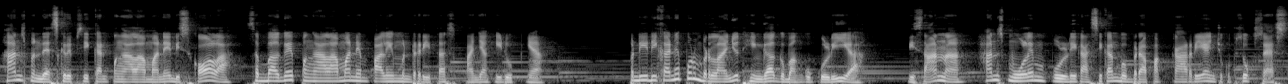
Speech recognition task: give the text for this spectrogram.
Hans mendeskripsikan pengalamannya di sekolah sebagai pengalaman yang paling menderita sepanjang hidupnya. Pendidikannya pun berlanjut hingga ke bangku kuliah. Di sana, Hans mulai mempublikasikan beberapa karya yang cukup sukses,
